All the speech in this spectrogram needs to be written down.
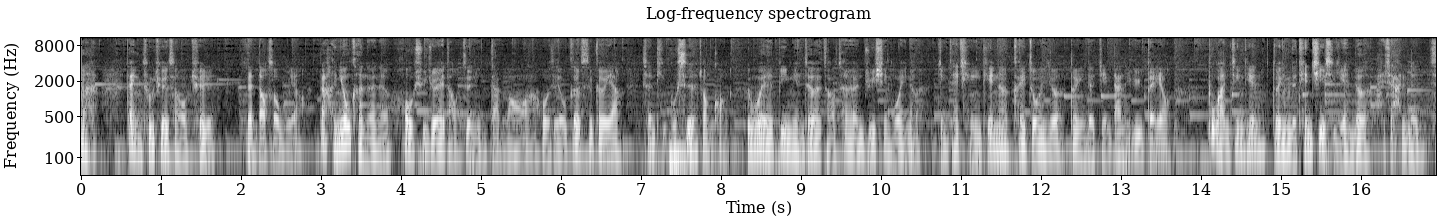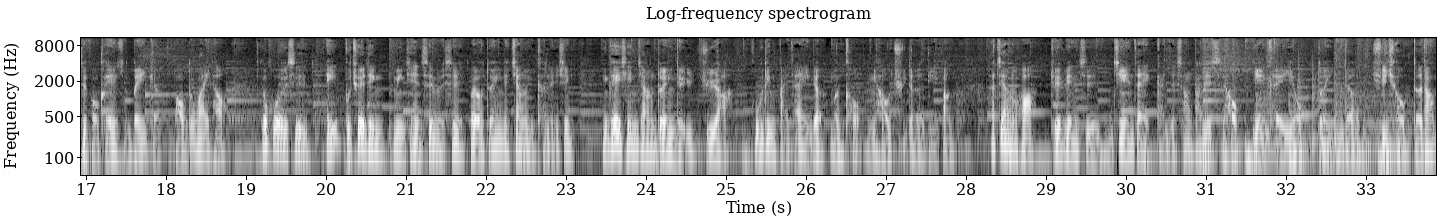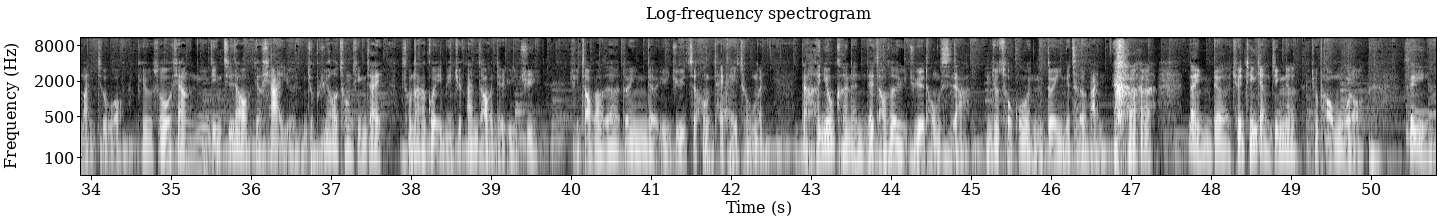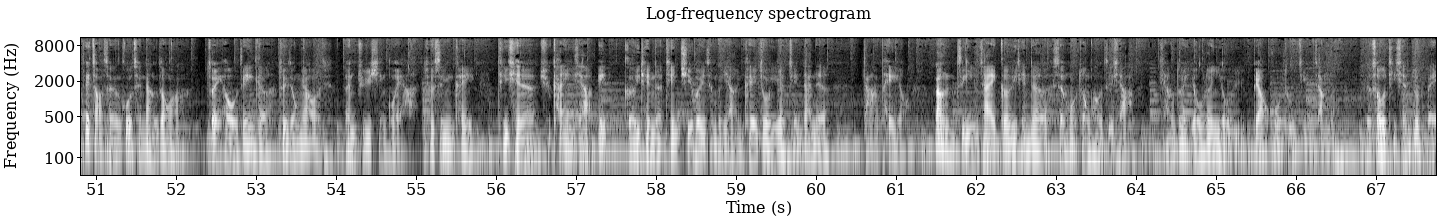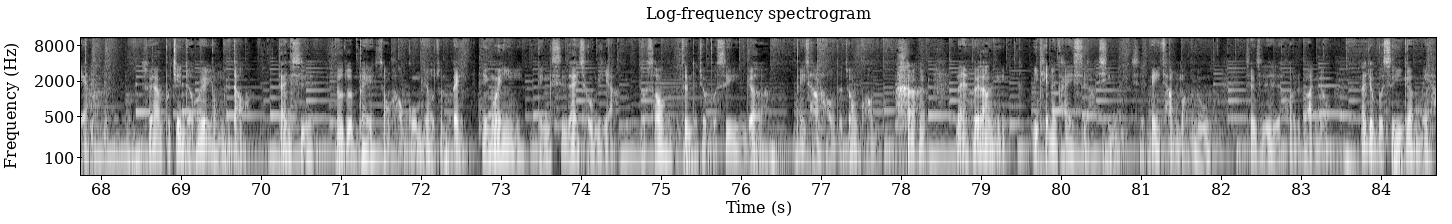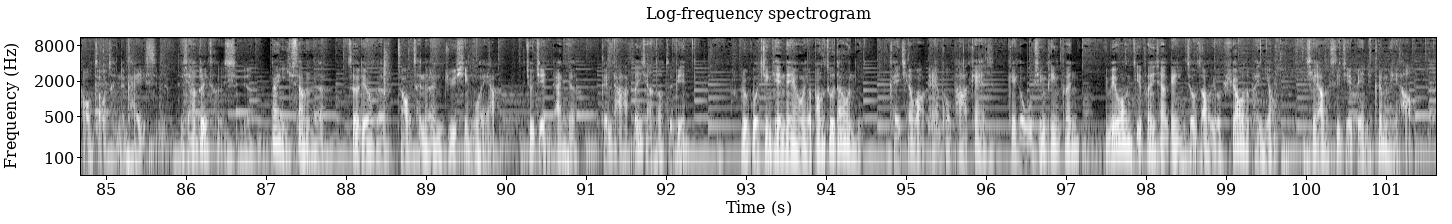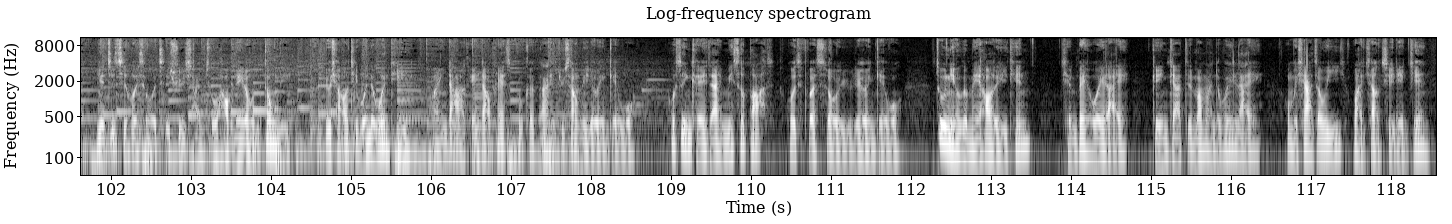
但你出去的时候却冷到受不了。那很有可能呢，后续就会导致你感冒啊，或是有各式各样身体不适的状况。就为了避免这个早晨 NG 行为呢，你在前一天呢可以做一个对应的简单的预备哦。不管今天对应的天气是炎热还是寒冷，是否可以准备一个薄的外套？又或者是诶，不确定明天是不是会有对应的降雨可能性？你可以先将对应的雨具啊固定摆在一个门口你好取得的地方。那这样的话，就会变是你今天在赶着上班的时候，你也可以有对应的需求得到满足哦。比如说，像你已经知道要下雨了，你就不需要重新在收纳柜里面去翻找你的雨具，去找到这个对应的雨具之后，你才可以出门。那很有可能你在找这个雨具的同时啊，你就错过你对应的车班，那你的全勤奖金呢就泡沫喽。所以在早晨的过程当中啊，最后这一个最重要的 NG 行为啊，就是你可以提前的去看一下，诶，隔一天的天气会怎么样？你可以做一个简单的搭配哦，让你自己在隔一天的生活状况之下相对游刃有余，不要过度紧张哦。有时候提前准备啊，虽然不见得会用得到。但是有准备总好过没有准备，因为你临时在处理啊，有时候真的就不是一个非常好的状况，那也会让你一天的开始啊，心是非常忙碌的，甚至是混乱哦，那就不是一个美好早晨的开始了，是相对可惜的。那以上的这六个早晨的 NG 行为啊，就简单的跟大家分享到这边。如果今天内容有帮助到你，可以前往 Apple Podcast 给个五星评分，也别忘记分享给你周遭有需要的朋友。一起让世界变得更美好。你的支持会是我持续产出好内容的动力。有想要提问的问题，欢迎大家可以到 Facebook 跟 IG 上面留言给我，或是你可以在 Mr. Bus 或者 First Story 留言给我。祝你有个美好的一天，前辈未来给你价值满满的未来。我们下周一晚上十点见。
